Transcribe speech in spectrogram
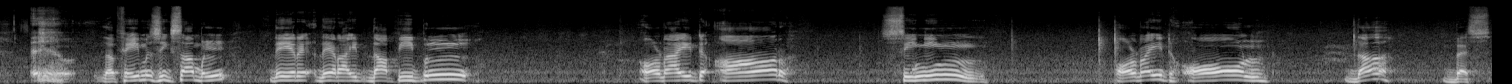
the famous example, they, they write the people, all right, are singing, all right, on the bus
